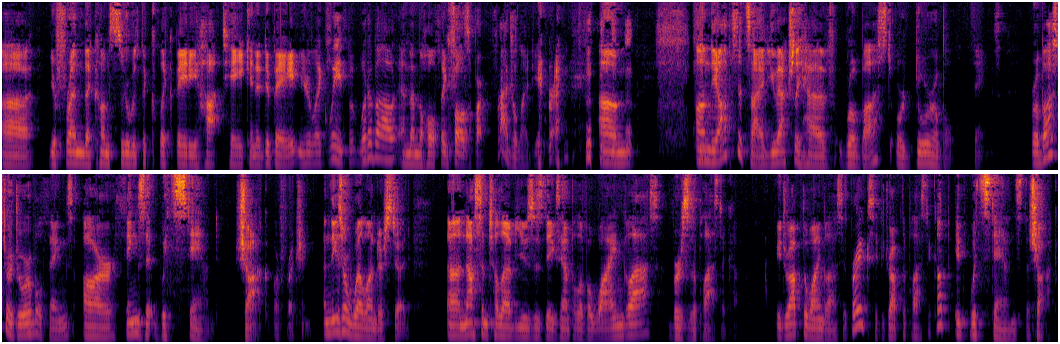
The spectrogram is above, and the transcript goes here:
uh, your friend that comes through with the clickbaity hot take in a debate, and you're like, wait, but what about? And then the whole thing falls apart. Fragile idea, right? Um, on the opposite side, you actually have robust or durable things. Robust or durable things are things that withstand shock or friction, and these are well understood. Uh, Nassim Taleb uses the example of a wine glass versus a plastic cup. If you drop the wine glass, it breaks. If you drop the plastic cup, it withstands the shock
